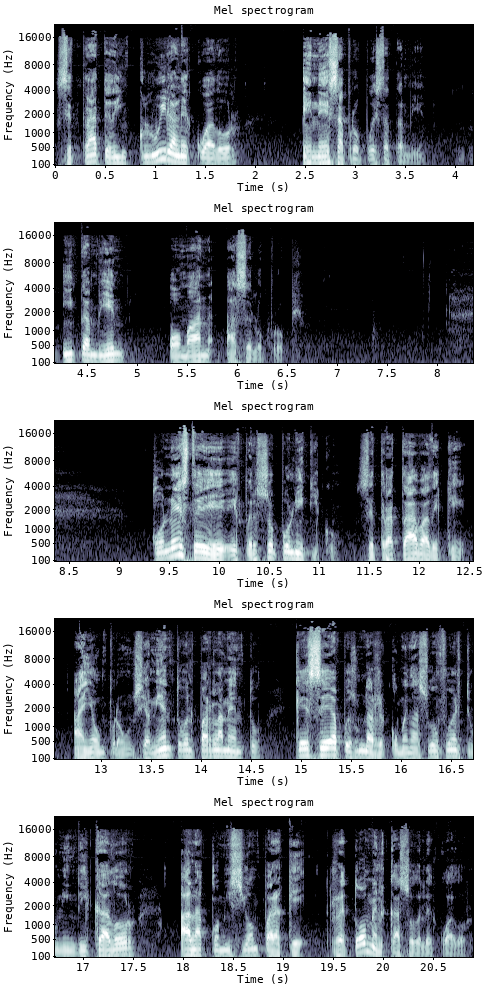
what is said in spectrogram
se trate de incluir al Ecuador en esa propuesta también. Y también Oman hace lo propio. Con este expreso político se trataba de que haya un pronunciamiento del Parlamento que sea pues una recomendación fuerte, un indicador a la comisión para que retome el caso del Ecuador.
